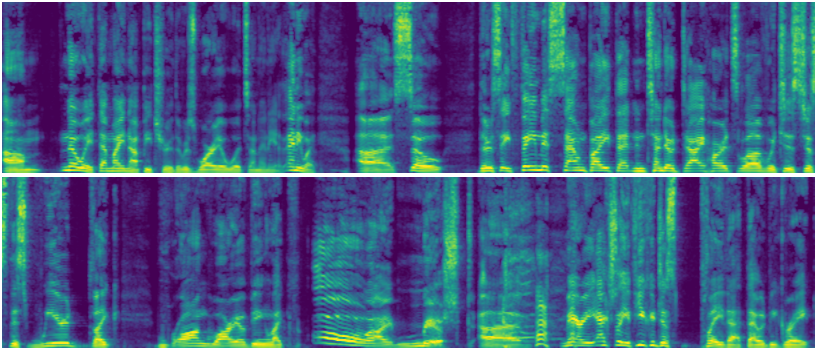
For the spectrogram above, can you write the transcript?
Um, no, wait, that might not be true. There was Wario Woods on NES. Anyway, uh, so there's a famous soundbite that Nintendo diehards love, which is just this weird, like, wrong Wario being like, "Oh, I missed." Uh, Mary, actually, if you could just play that, that would be great.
